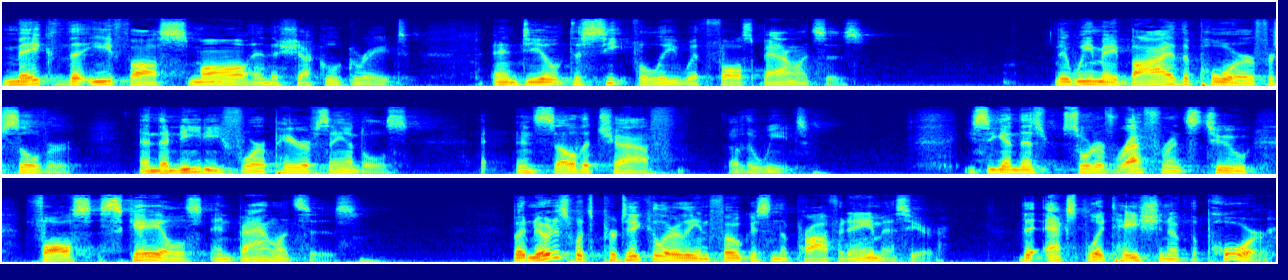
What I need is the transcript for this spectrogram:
make the ephah small and the shekel great and deal deceitfully with false balances, that we may buy the poor for silver and the needy for a pair of sandals, and sell the chaff of the wheat. You see, again, this sort of reference to false scales and balances. But notice what's particularly in focus in the prophet Amos here the exploitation of the poor,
